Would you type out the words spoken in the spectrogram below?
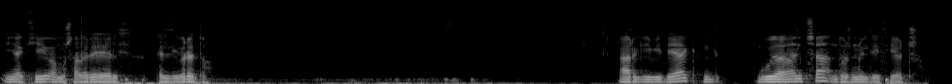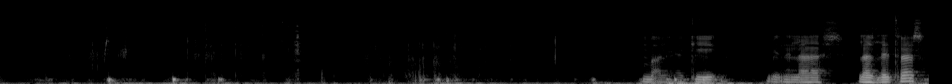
Y aquí vamos a ver el, el libreto. Argivideac Guda Dancha 2018. Vale, aquí vienen las, las letras.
